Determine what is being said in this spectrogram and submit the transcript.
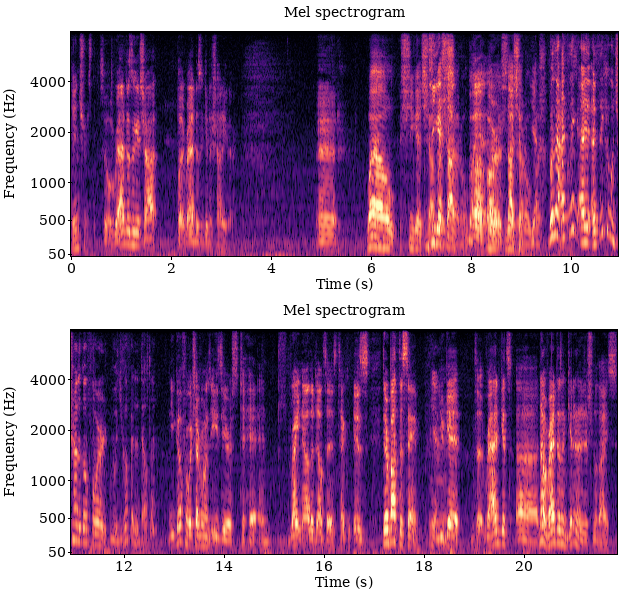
Interesting. So Rad doesn't get shot, but Rad doesn't get a shot either. And Well, she gets shot. She gets by shot, shuttle. but- Oh, yeah, or or not Slaver. shuttle, Yeah, but but I think I, I think it would try to go for. Would you go for the Delta? You go for whichever one's easiest to hit. And right now the Delta is tech is they're about the same. Yeah. You get the Rad gets uh no Rad doesn't get an additional dice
